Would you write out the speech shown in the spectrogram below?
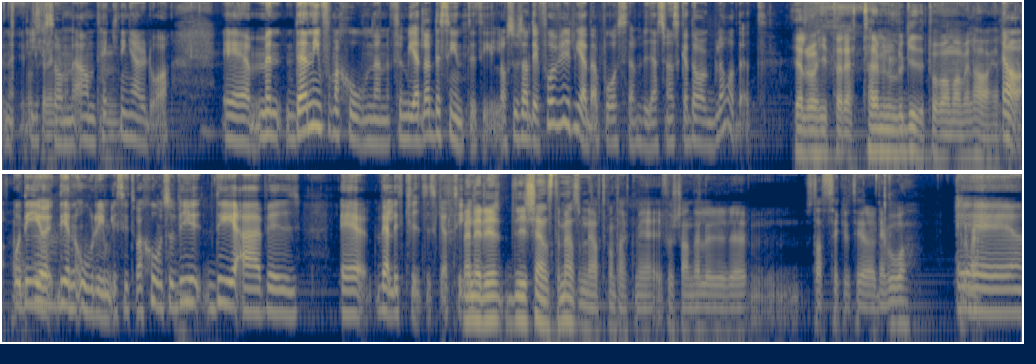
mm. liksom anteckningar då. Eh, men den informationen förmedlades inte till oss utan det får vi reda på sen via Svenska Dagbladet. Det gäller att hitta rätt terminologi på vad man vill ha. Ja, och det är, det är en orimlig situation så vi, det är vi eh, väldigt kritiska till. Men är det, det är tjänstemän som ni har haft kontakt med i första hand eller är det statssekreterarnivå? Eh,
